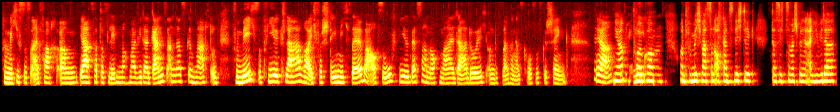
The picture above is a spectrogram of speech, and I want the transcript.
für mich ist es einfach, ähm, ja, es hat das Leben nochmal wieder ganz anders gemacht und für mich so viel klarer. Ich verstehe mich selber auch so viel besser nochmal dadurch und es ist einfach ein ganz großes Geschenk. Ja, Ja, vollkommen. Und für mich war es dann auch ganz wichtig, dass ich zum Beispiel den Ayurveda,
